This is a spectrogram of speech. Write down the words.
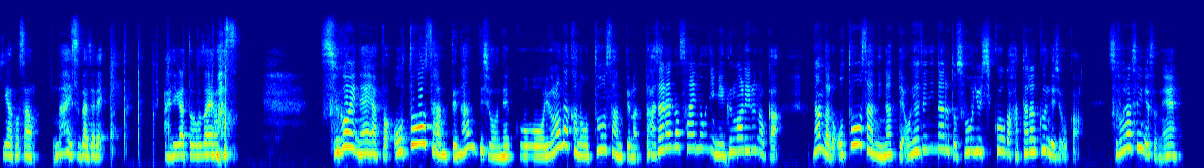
きがこさん、ナイスダジャレ。ありがとうございます。すごいね。やっぱお父さんって何でしょうね。こう、世の中のお父さんっていうのはダジャレの才能に恵まれるのか、なんだろう、お父さんになって親父になるとそういう思考が働くんでしょうか。素晴らしいですね。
